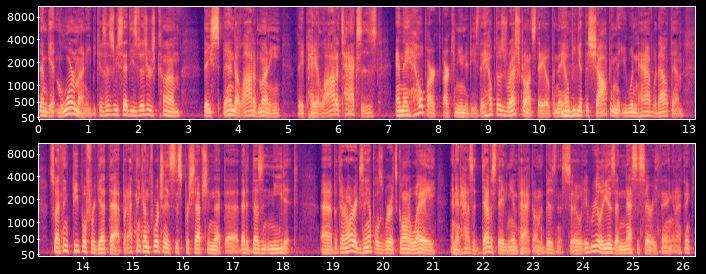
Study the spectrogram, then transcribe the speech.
them get more money because as we said these visitors come, they spend a lot of money they pay a lot of taxes and they help our, our communities. They help those restaurants stay open. They help mm-hmm. you get the shopping that you wouldn't have without them. So I think people forget that. But I think unfortunately it's this perception that, uh, that it doesn't need it. Uh, but there are examples where it's gone away and it has a devastating impact on the business. So it really is a necessary thing. And I think,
